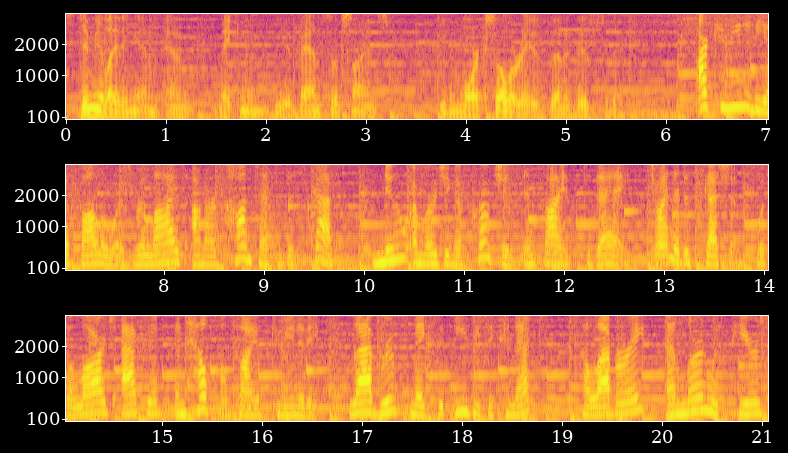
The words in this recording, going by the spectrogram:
stimulating and, and making the advance of science even more accelerated than it is today. Our community of followers relies on our content to discuss new emerging approaches in science today. Join the discussion with a large, active, and helpful science community. LabRoots makes it easy to connect, collaborate, and learn with peers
